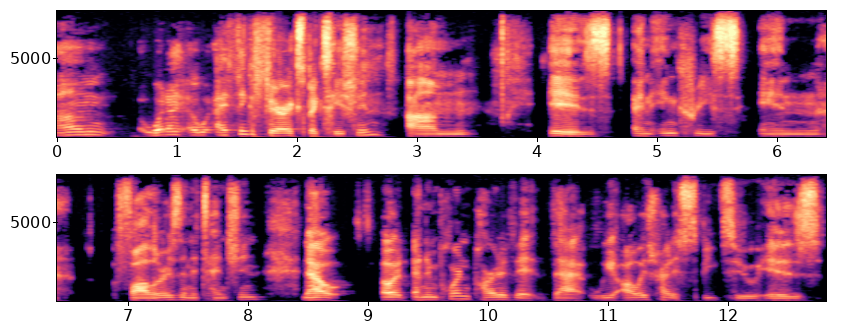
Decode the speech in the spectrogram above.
Um, what I I think a fair expectation um, is an increase in followers and attention. Now, an important part of it that we always try to speak to is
